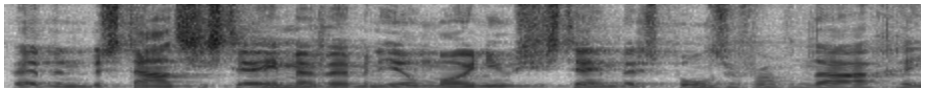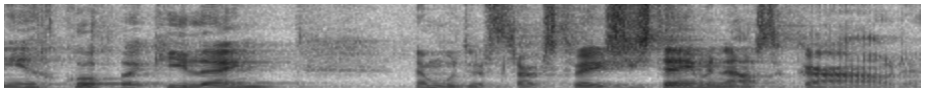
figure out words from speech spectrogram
we hebben een bestaand systeem en we hebben een heel mooi nieuw systeem bij de sponsor van vandaag ingekocht, bij Keylane. Dan moeten we straks twee systemen naast elkaar houden.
